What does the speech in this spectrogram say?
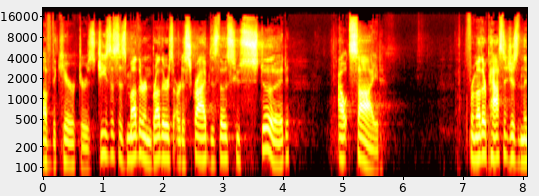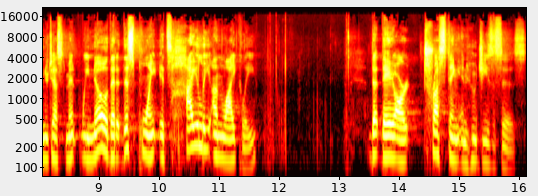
of the characters. Jesus' mother and brothers are described as those who stood outside. From other passages in the New Testament, we know that at this point it's highly unlikely that they are trusting in who Jesus is.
